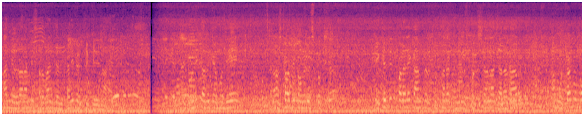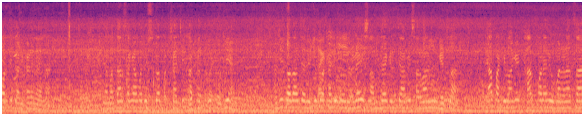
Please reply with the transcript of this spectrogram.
हा निर्धार आम्ही सर्वांनी ठिकाणी व्यक्त केलेला आहे. दोन्ही तालुक्यामध्ये राष्ट्रवादी काँग्रेस पक्ष एकत्रितपणाने काम करत असताना काँग्रेस पक्षाला जनाधार हा मोठ्या प्रमाणावरती त्या ठिकाणी राहिला या मतदारसंघामध्ये सुद्धा पक्षाची ताकद खूप मोठी आहे. अजितदादांच्या नेतृत्वाखाली जो निर्णय सामुदायिकरित्या आम्ही सर्वांनी घेतला त्या पाठीमागे ठामपणाने उभा राहण्याचा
